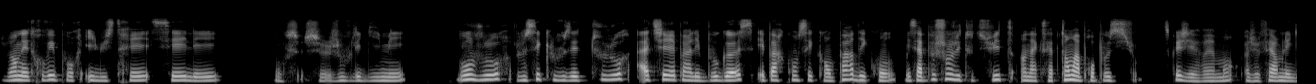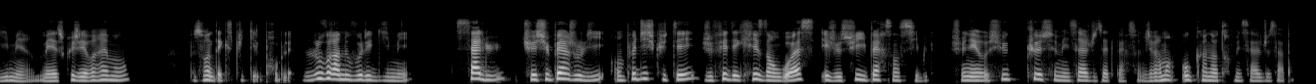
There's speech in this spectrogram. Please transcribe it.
J'en ai trouvé pour illustrer, c'est les donc j'ouvre les guillemets. Bonjour, je sais que vous êtes toujours attiré par les beaux gosses et par conséquent par des cons, mais ça peut changer tout de suite en acceptant ma proposition. Est-ce que j'ai vraiment, je ferme les guillemets, hein, mais est-ce que j'ai vraiment besoin d'expliquer le problème? J'ouvre à nouveau les guillemets. Salut, tu es super jolie, on peut discuter, je fais des crises d'angoisse et je suis hypersensible. Je n'ai reçu que ce message de cette personne, j'ai vraiment aucun autre message de sa part.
